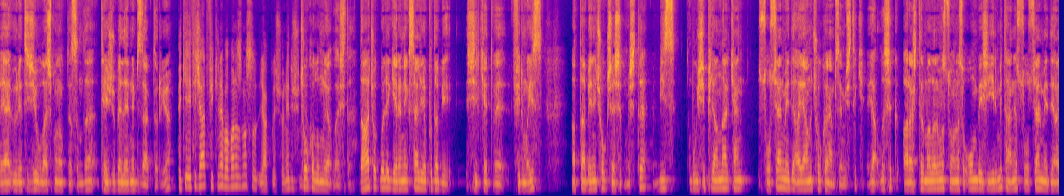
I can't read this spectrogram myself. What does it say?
veya üreticiye ulaşma noktasında tecrübelerini bize aktarıyor. Peki e-ticaret fikrine babanız nasıl yaklaşıyor? Ne düşünüyor? Çok olumlu yaklaştı. Daha çok böyle geleneksel yapıda bir şirket ve firmayız. Hatta beni çok şaşırtmıştı. Biz bu işi planlarken sosyal medya ayağını çok önemsemiştik. Yaklaşık araştırmalarımız sonrası 15-20 tane sosyal medya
